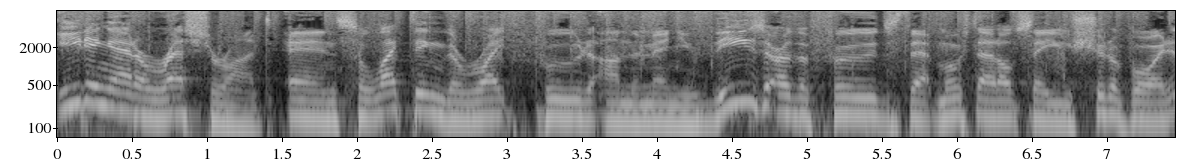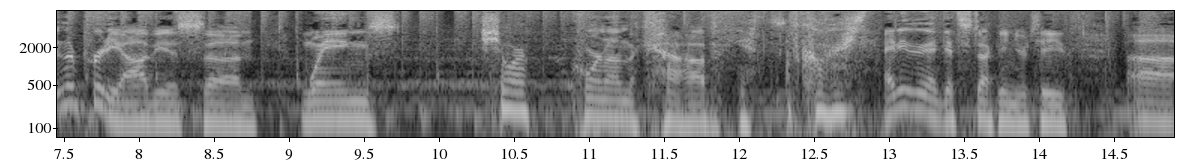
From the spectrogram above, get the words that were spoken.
eating at a restaurant and selecting the right food on the menu. These are the foods that most adults say you should avoid, and they're pretty obvious. Um, wings, Sure. corn on the cob, yes. Of course. anything that gets stuck in your teeth. Uh,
